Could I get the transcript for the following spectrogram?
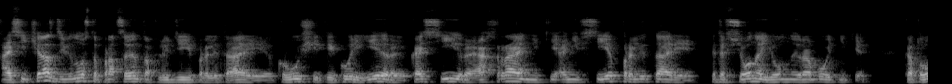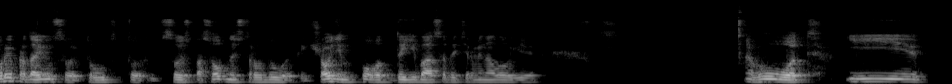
А сейчас 90% людей пролетарии, грузчики, курьеры, кассиры, охранники, они все пролетарии. Это все наемные работники, которые продают свой труд, свою способность труду. Это еще один повод доебаться до терминологии. Вот. И,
